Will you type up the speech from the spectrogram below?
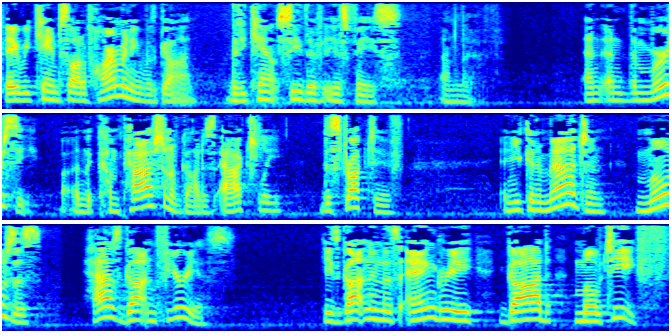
They became sort of harmony with God, that he can't see their, his face and live. And, and the mercy and the compassion of God is actually destructive. And you can imagine Moses has gotten furious. He's gotten in this angry God motif.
